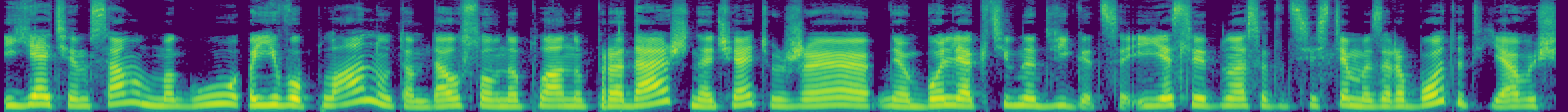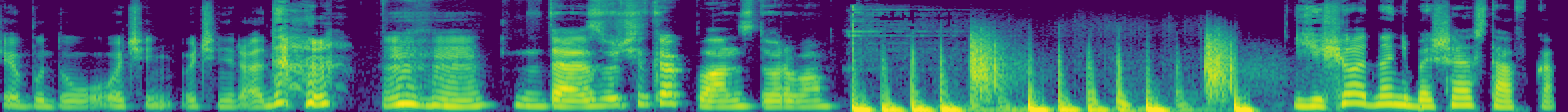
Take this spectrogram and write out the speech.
и я тем самым могу по его плану, там, да, условно, плану продаж начать уже э, более активно двигаться. И если у нас эта система заработает, я вообще буду очень-очень рада. Да, звучит как план, здорово. Еще одна небольшая вставка.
